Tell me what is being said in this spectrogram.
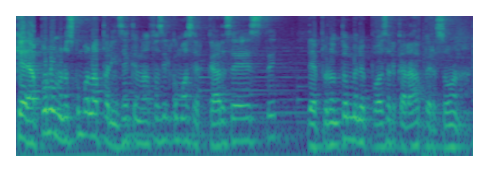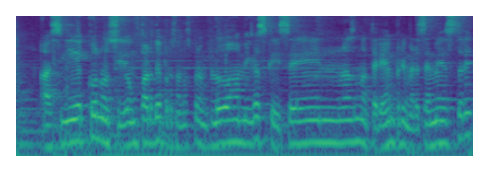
que da por lo menos como la apariencia que es más fácil como acercarse a este, de pronto me le puedo acercar a esa persona. Así he conocido a un par de personas, por ejemplo, dos amigas que hice en unas materias en primer semestre,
